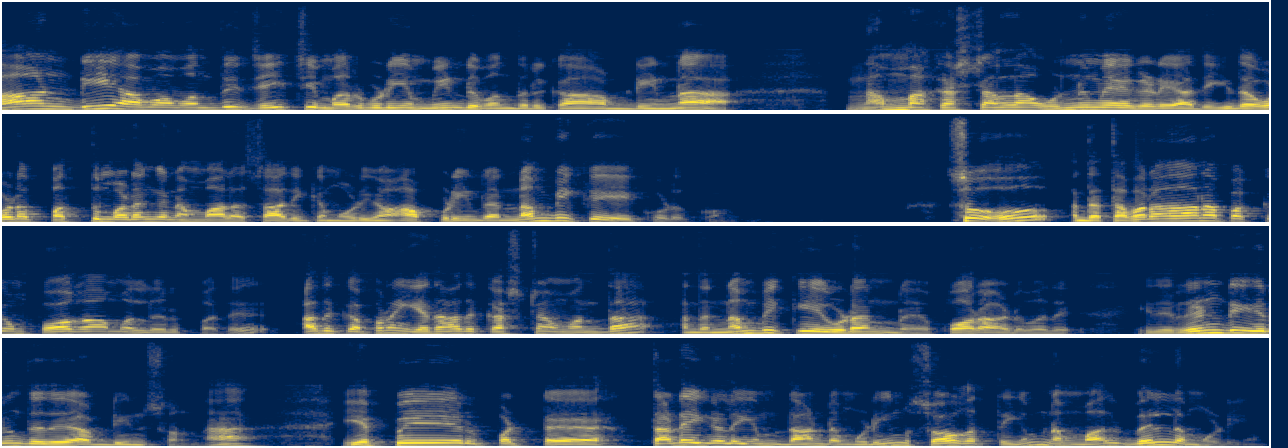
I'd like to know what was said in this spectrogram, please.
தாண்டி அவன் வந்து ஜெயிச்சு மறுபடியும் மீண்டு வந்திருக்கான் அப்படின்னா நம்ம கஷ்டம்லாம் ஒன்றுமே கிடையாது. இதை விட பத்து மடங்கு நம்மளால் சாதிக்க முடியும் அப்படின்ற நம்பிக்கையை கொடுக்கும். ஸோ அந்த தவறான பக்கம் போகாமல் இருப்பது அதுக்கப்புறம் ஏதாவது கஷ்டம் வந்தால் அந்த நம்பிக்கையுடன் போராடுவது. இது ரெண்டு இருந்தது அப்படின்னு சொன்னால் எப்பேற்பட்ட தடைகளையும் தாண்ட முடியும் சோகத்தையும் நம்மால் வெல்ல முடியும்.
